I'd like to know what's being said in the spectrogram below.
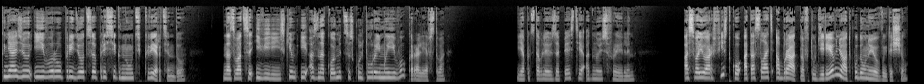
Князю Ивору придется присягнуть к Вертинду — назваться Иверийским и ознакомиться с культурой моего королевства. Я подставляю запястье одной из фрейлин. А свою орфистку отослать обратно в ту деревню, откуда он ее вытащил.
